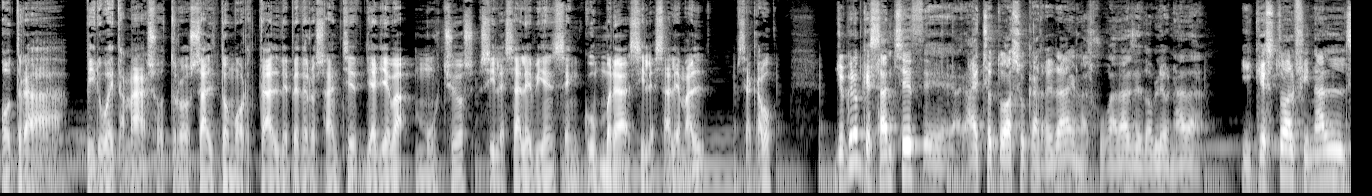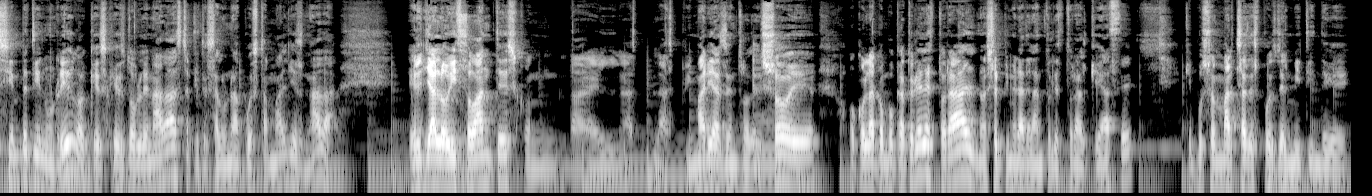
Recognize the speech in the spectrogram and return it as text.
otra pirueta más, otro salto mortal de Pedro Sánchez. Ya lleva muchos. Si le sale bien, se encumbra. Si le sale mal, se acabó. Yo creo que Sánchez eh, ha hecho toda su carrera en las jugadas de doble o nada. Y que esto al final siempre tiene un riesgo, que es que es doble nada hasta que te sale una apuesta mal y es nada. Él ya lo hizo antes con las, primarias dentro del PSOE o con la convocatoria electoral, no es el primer adelanto electoral que hace, que puso en marcha después del mitin de,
